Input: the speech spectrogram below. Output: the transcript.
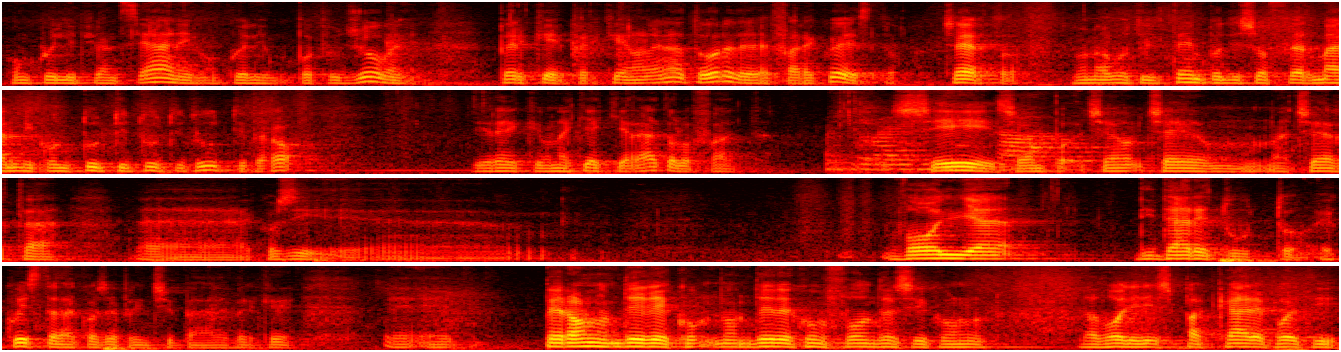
con quelli più anziani, con quelli un po' più giovani. Perché? Perché un allenatore deve fare questo. Certo, non ho avuto il tempo di soffermarmi con tutti, tutti, tutti, però direi che una chiacchierata l'ho fatta. Sì, c'è, un c'è, c'è una certa eh, così, eh, voglia di dare tutto e questa è la cosa principale perché eh, eh però non deve, non deve, confondersi con la voglia di spaccare, poi ti,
